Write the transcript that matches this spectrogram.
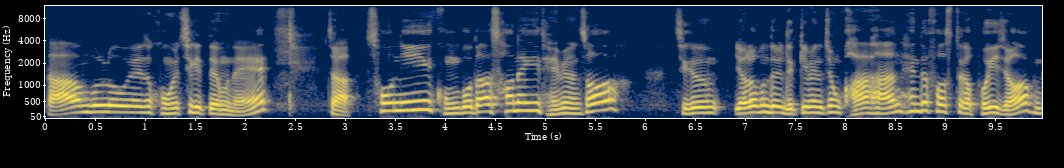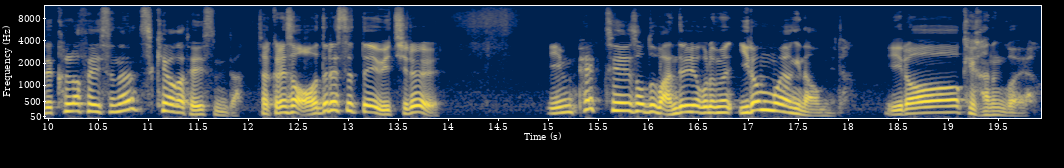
다운 블로우에서 공을 치기 때문에. 자 손이 공보다 선행이 되면서 지금 여러분들 느끼면 좀 과한 hand first가 보이죠? 근데 클럽 페이스는 스퀘어가 되어 있습니다. 자 그래서 어드레스 때 위치를 임팩트에서도 만들려고 그러면 이런 모양이 나옵니다. 이렇게 가는 거예요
